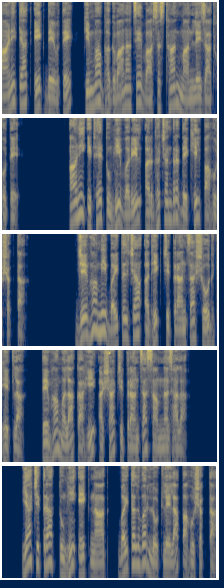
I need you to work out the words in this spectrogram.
आणि त्यात एक देवते किंवा भगवानाचे वासस्थान मानले जात होते. आणि इथे तुम्ही वरील अर्धचंद्र देखील पाहू शकता. जेव्हा मी बैतलच्या अधिक चित्रांचा शोध घेतला तेव्हा मला काही अशा चित्रांचा सामना झाला. या चित्रात तुम्ही एक नाग बैतलवर लोटलेला पाहू शकता.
